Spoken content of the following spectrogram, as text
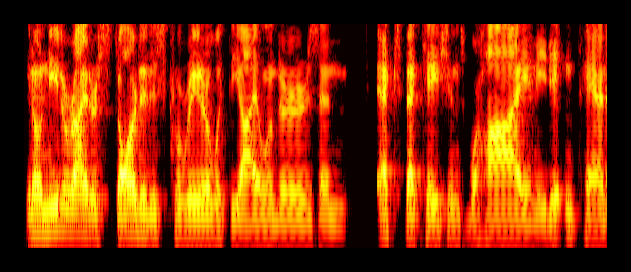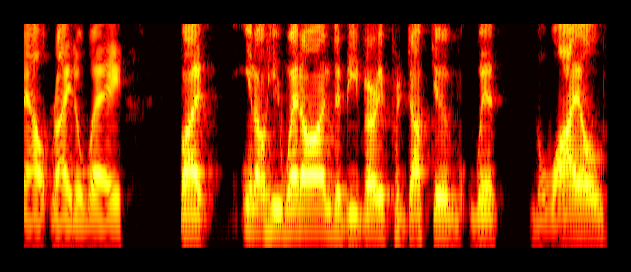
you know, Niederreiter started his career with the Islanders and expectations were high and he didn't pan out right away. But, you know, he went on to be very productive with the Wild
